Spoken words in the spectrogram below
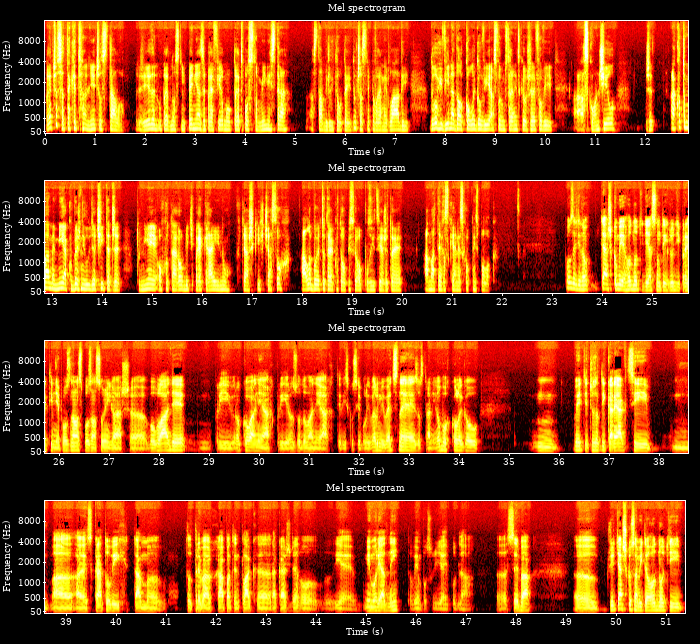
Prečo sa takéto niečo stalo? Že jeden uprednostní peniaze pre firmu pred postom ministra a stabilitou tej dočasne poverenej vlády druhý vynadal kolegovi a svojmu stranickému šéfovi a skončil. Že ako to máme my ako bežní ľudia čítať, že tu nie je ochota robiť pre krajinu v ťažkých časoch, alebo je to tak, ako to opisuje opozícia, že to je amatérsky a neschopný spolok? Pozrite, no ťažko mi je hodnotiť, ja som tých ľudí predtým nepoznal, spoznal som ich až e, vo vláde, pri rokovaniach, pri rozhodovaniach, tie diskusie boli veľmi vecné zo strany oboch kolegov viete, čo sa týka reakcií mm, a, aj skratových, tam e, to treba chápať, ten tlak e, na každého je mimoriadný, to viem posúdiť aj podľa seba. Čiže ťažko sa mi to hodnotí.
